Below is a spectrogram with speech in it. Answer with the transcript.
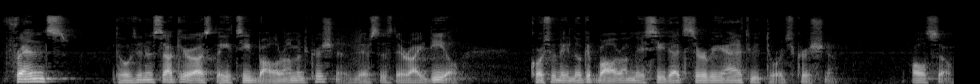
friends, those in a Sakyas, they see Balaram and Krishna. This is their ideal. Course, when they look at Balaram, they see that serving attitude towards Krishna also.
